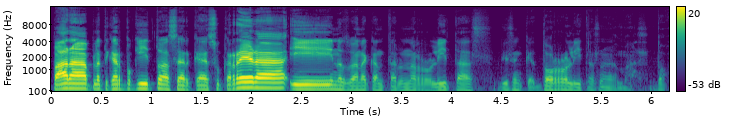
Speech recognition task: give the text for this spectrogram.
para platicar poquito acerca de su carrera y nos van a cantar unas rolitas. Dicen que dos rolitas nada más, dos.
